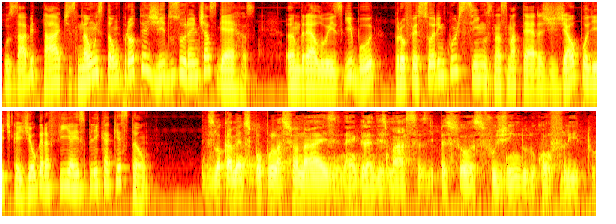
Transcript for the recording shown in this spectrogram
Os habitats não estão protegidos durante as guerras. André Luiz Guibur, professor em cursinhos nas matérias de Geopolítica e Geografia, explica a questão. Deslocamentos populacionais, né, grandes massas de pessoas fugindo do conflito,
